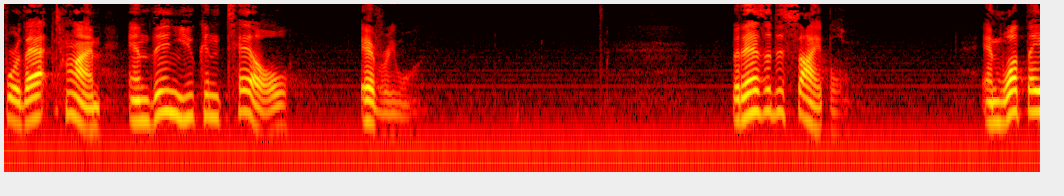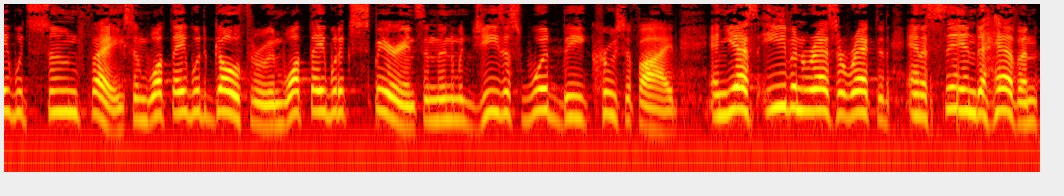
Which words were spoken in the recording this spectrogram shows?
for that time, and then you can tell everyone. But as a disciple, and what they would soon face, and what they would go through, and what they would experience, and then when Jesus would be crucified, and yes, even resurrected and ascend to heaven,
